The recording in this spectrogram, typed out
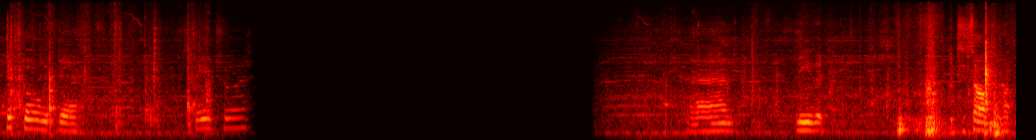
quick go with the spade through it. And leave it to soften up.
